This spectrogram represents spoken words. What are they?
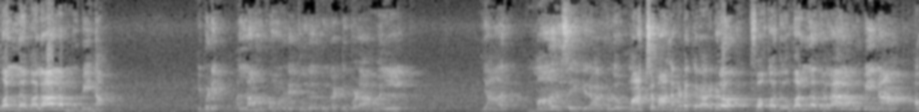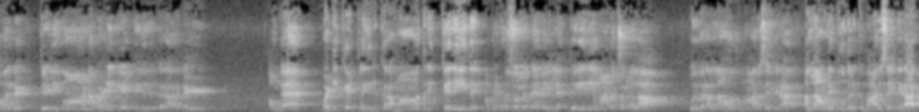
ضَلَّ ضَلَالًا مُبِينًا இப்படி அல்லாஹுக்கும் அவனுடைய தூதருக்கும் கட்டுப்படாமல் யார் மாறு செய்கிறார்களோ மாற்றமாக நடக்கிறார்களோ வல்ல அவர்கள் தெளிவான வழிகேட்டில் இருக்கிறார்கள். அவங்க வழிகேட்டில் இருக்கிற மாதிரி தெரியுது. அப்படி கூட சொல்ல தேவையில்லை. தைரியமாக சொல்லலாம். ஒருவர் அல்லாஹுக்கு மாறு செய்கிறார். அல்லாஹுடைய தூதருக்கு மாறு செய்கிறார்.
